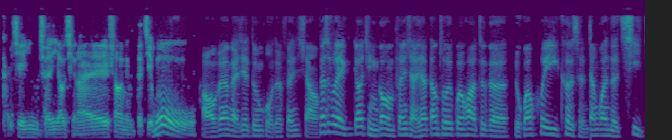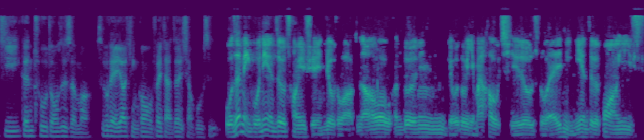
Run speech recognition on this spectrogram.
感谢应成邀请来上你们的节目。好，非常感谢敦国的分享。那是不是可以邀请你跟我们分享一下，当初会规划这个有关会议课程相关的契机跟初衷是什么？是不是可以邀请跟我们分享这个小故事？我在美国念这个创意学研究所啊，然后很多人有的时候也蛮好奇，就是说，哎，你念这个创意学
